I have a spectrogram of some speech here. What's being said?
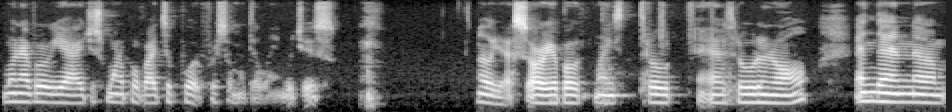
whenever, yeah, I just want to provide support for some of the languages. Oh yeah, sorry about my throat, uh, throat and all. And then um,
